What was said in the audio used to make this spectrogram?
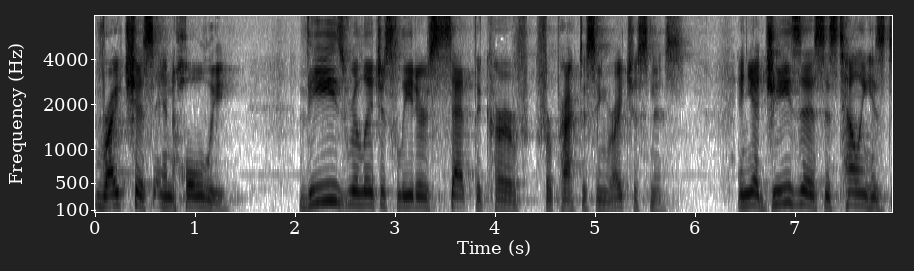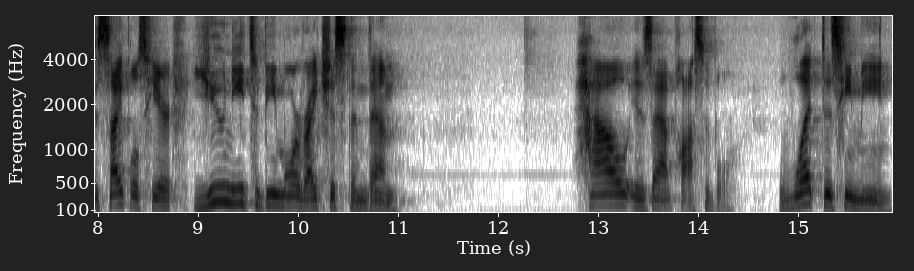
righteous and holy. These religious leaders set the curve for practicing righteousness. And yet, Jesus is telling his disciples here, you need to be more righteous than them. How is that possible? What does he mean?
